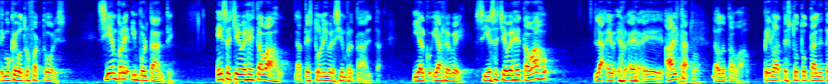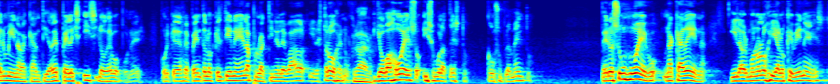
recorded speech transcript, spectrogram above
Tengo que ver otros factores. Siempre importante. Ese HBG está bajo, la testo libre siempre está alta. Y al, y al revés, si ese HBG está bajo, la, eh, eh, eh, alta, Alto. la otra está abajo. Pero la testo total determina la cantidad de pellets y si lo debo poner. Porque de repente lo que él tiene es la prolactina elevada y el estrógeno. Claro. Y yo bajo eso y subo la testo con suplemento. Pero es un juego, una cadena. Y la hormonología lo que viene es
